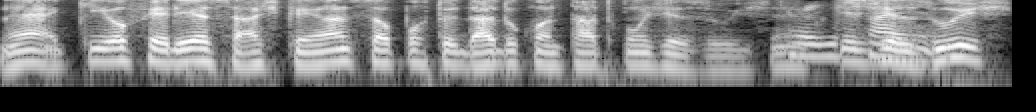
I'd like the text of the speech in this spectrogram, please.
né, que ofereça às crianças a oportunidade do contato com Jesus, né? É Porque. Jesus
